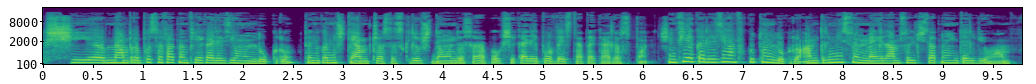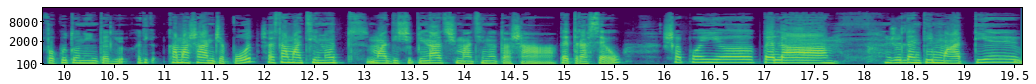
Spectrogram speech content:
Și uh, mi-am propus să fac în fiecare zi un lucru, pentru că nu știam ce o să scriu și de unde o să apuc și care e povestea pe care o spun. Și în fiecare zi am făcut un lucru. Am trimis un mail, am solicitat un interviu, am făcut un interviu. Adică cam așa a început și asta m-a ținut, m-a disciplinat și m-a ținut așa pe traseu. Și apoi uh, pe la jur de 1 martie,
